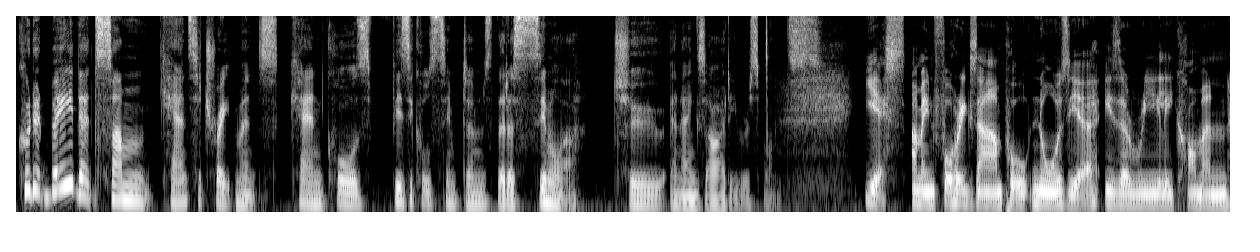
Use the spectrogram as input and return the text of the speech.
Could it be that some cancer treatments can cause physical symptoms that are similar to an anxiety response? Yes. I mean, for example, nausea is a really common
